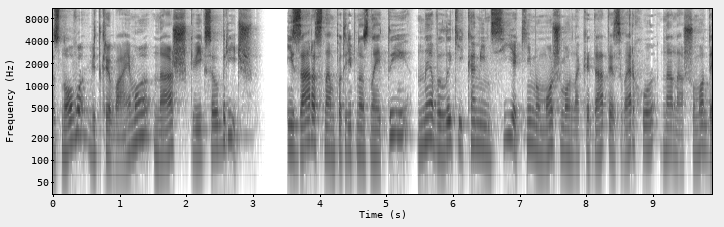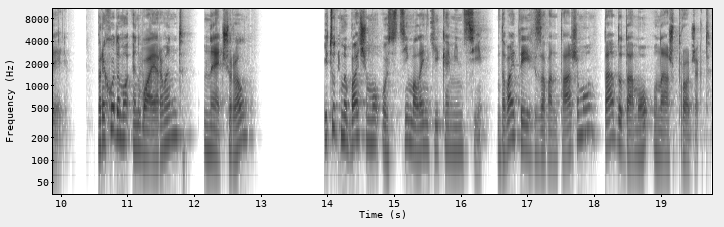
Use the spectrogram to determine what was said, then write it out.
Знову відкриваємо наш Quixel Bridge. І зараз нам потрібно знайти невеликі камінці, які ми можемо накидати зверху на нашу модель. Переходимо Environment, Natural. І тут ми бачимо ось ці маленькі камінці. Давайте їх завантажимо та додамо у наш проект.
